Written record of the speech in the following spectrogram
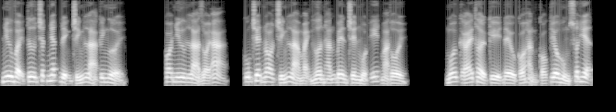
Như vậy tư chất nhất định chính là kinh người coi như là giỏi ạ, cũng chết no chính là mạnh hơn hắn bên trên một ít mà thôi. Mỗi cái thời kỳ đều có hẳn có kiêu hùng xuất hiện.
